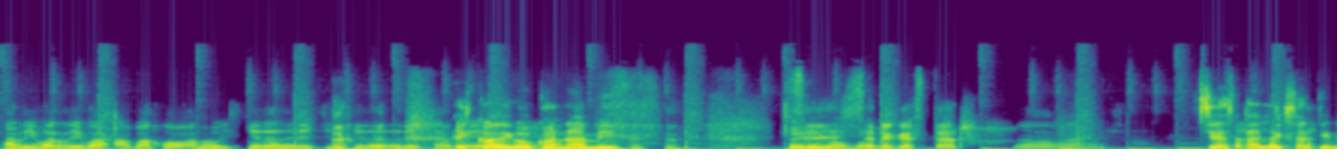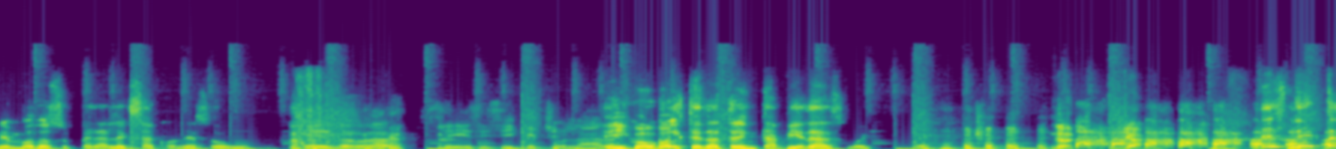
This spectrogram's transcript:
arriba, arriba, abajo, abajo, izquierda, derecha, izquierda, derecha. El código Konami. Sí, se debe gastar. No mames. Si hasta Alexa tiene modo Super Alexa con eso, güey. ¿Es verdad? Sí, sí, sí, qué chulada. Y Google te da 30 vidas, güey. No, yo... Es neta,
